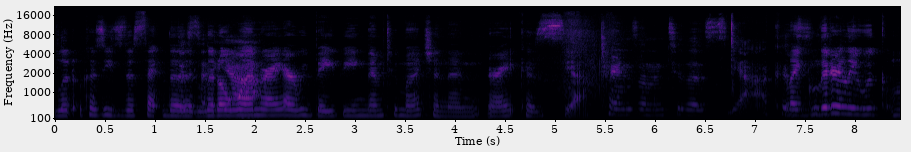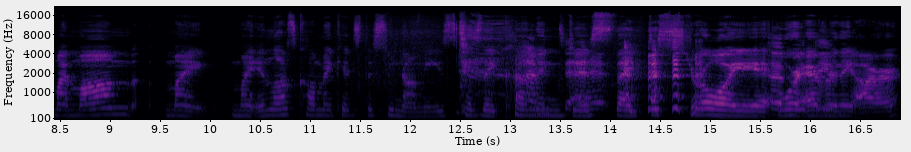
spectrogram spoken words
little? Because he's the sec- the, The little yeah. one, right? Are we babying them too much, and then right? Because yeah, turns them into this, yeah. 'cause- like literally, we, my mom, my my in laws call my kids the tsunamis because they come and dead. just like destroy wherever they are.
